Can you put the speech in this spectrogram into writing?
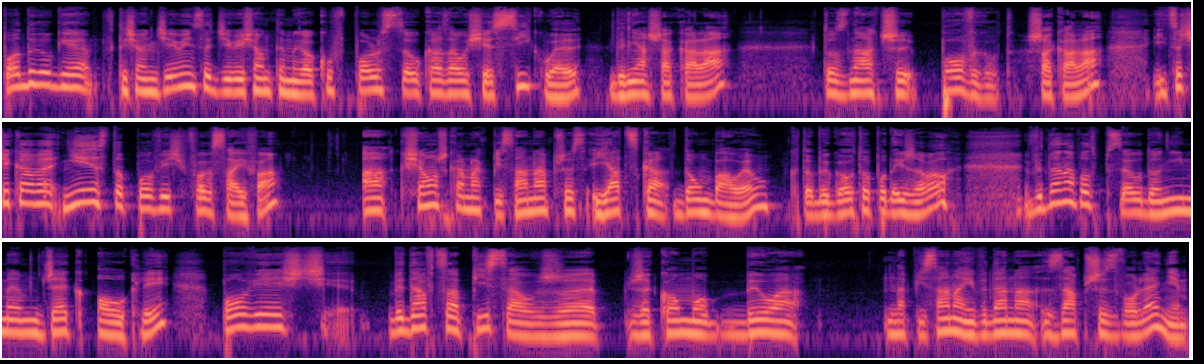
Po drugie, w 1990 roku w Polsce ukazał się sequel Dnia Szakala, to znaczy Powrót Szakala. I co ciekawe, nie jest to powieść Forsytha, a książka napisana przez Jacka Dąbałę, kto by go o to podejrzewał, wydana pod pseudonimem Jack Oakley. Powieść wydawca pisał, że rzekomo była napisana i wydana za przyzwoleniem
